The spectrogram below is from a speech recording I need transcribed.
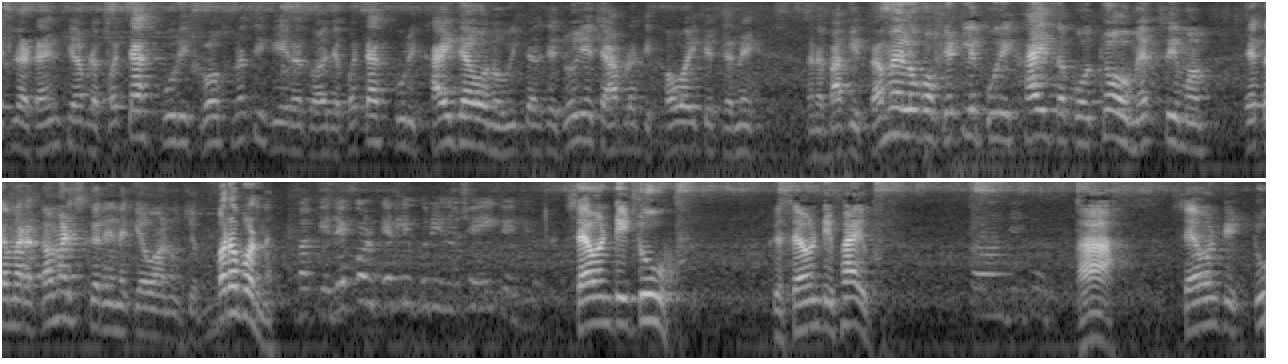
એટલા ટાઈમથી આપણે પચાસ પૂરી ક્રોસ નથી કર્યા તો આજે પચાસ પૂરી ખાઈ જવાનો વિચાર છે. જોઈએ છે આપણાથી ખવાય છે કે નહીં. અને બાકી તમે લોકો કેટલી પૂરી ખાઈ શકો છો મેક્સિમમ એ તમારે કમેન્ટ્સ કરીને કહેવાનું છે. બરોબર ને? બાકી રેકોર્ડ કેટલી પૂરીનો છે એ કહી દો સેવન્ટી ટુ કે સેવન્ટી ફાઈવ હા સેવન્ટી ટુ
